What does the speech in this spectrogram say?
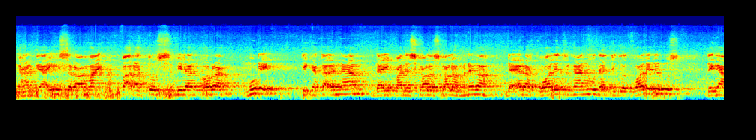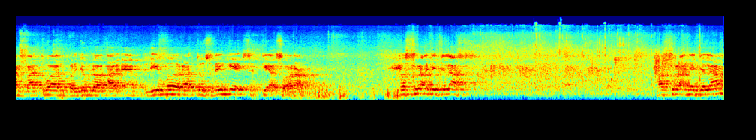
menghargai seramai 409 orang murid tingkatan 6 daripada sekolah-sekolah menengah daerah Kuala Terengganu dan juga Kuala Nerus dengan bantuan berjumlah RM500 setiap seorang. Hasratnya jelas. Hasratnya jelas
